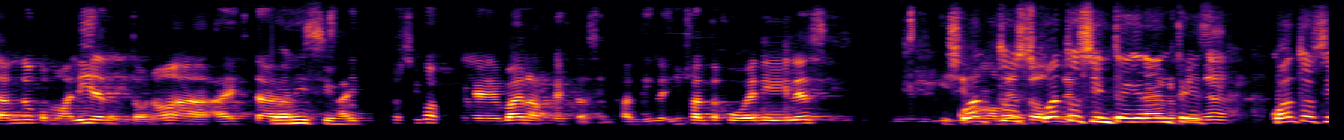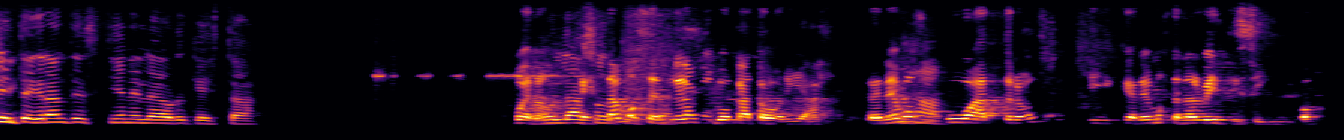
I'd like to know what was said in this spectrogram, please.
dando como aliento ¿no? a, a esta, Buenísimo. estos chicos que van a orquestas infantiles, infantos juveniles. ¿Cuántos, ¿cuántos integrantes, ¿Cuántos integrantes tiene la orquesta? Bueno, estamos en plena convocatoria. Tenemos cuatro y queremos tener 25.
